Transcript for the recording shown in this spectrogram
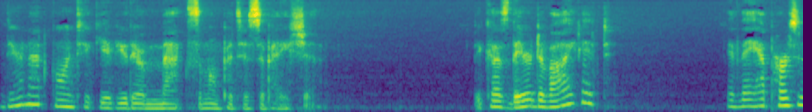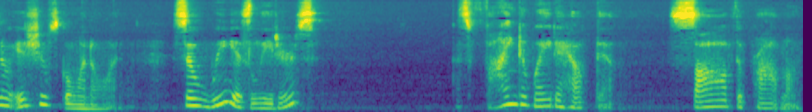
They're not going to give you their maximum participation because they're divided if they have personal issues going on. So, we as leaders, let's find a way to help them solve the problem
